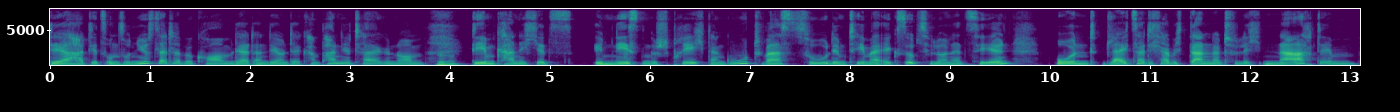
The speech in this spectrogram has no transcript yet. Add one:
der hat jetzt unsere Newsletter bekommen, der hat an der und der Kampagne teilgenommen. Ja. Dem kann ich jetzt im nächsten Gespräch dann gut was zu dem Thema XY erzählen. Und gleichzeitig habe ich dann natürlich nach dem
